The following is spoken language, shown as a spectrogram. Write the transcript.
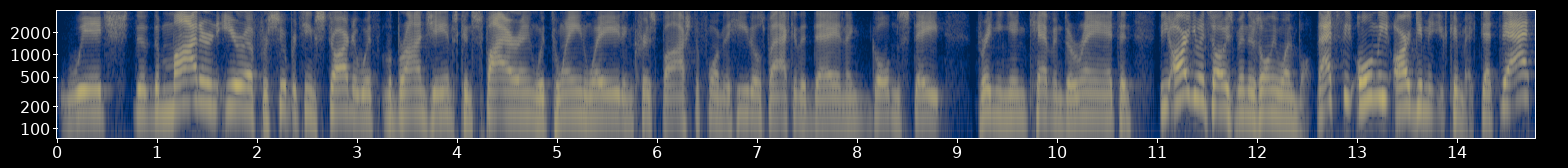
which the, the modern era for super teams started with LeBron James conspiring with Dwyane Wade and Chris Bosh to form the Heatles back in the day, and then Golden State bringing in Kevin Durant. And the argument's always been there's only one ball. That's the only argument you can make. That that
